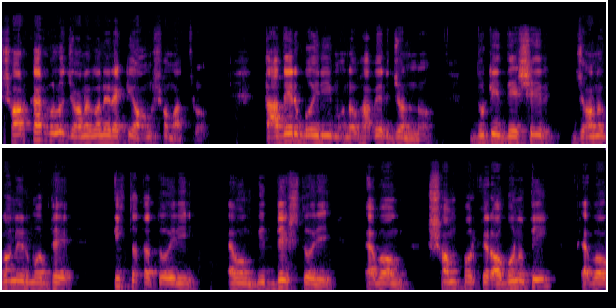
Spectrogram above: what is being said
সরকার হলো জনগণের একটি অংশ মাত্র। তাদের বৈরী মনোভাবের জন্য দুটি দেশের জনগণের মধ্যে তিক্ততা তৈরি এবং বিদ্বেষ তৈরি এবং সম্পর্কের অবনতি এবং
